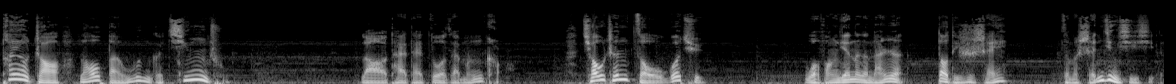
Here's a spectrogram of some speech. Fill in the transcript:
他要找老板问个清楚。老太太坐在门口。乔晨走过去，我房间那个男人到底是谁？怎么神经兮兮的？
